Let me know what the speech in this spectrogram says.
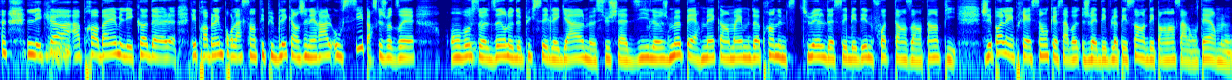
les cas à problème, les cas de les problèmes pour la santé publique en général aussi, parce que je veux dire, on va se le dire, là, depuis que c'est légal, Monsieur Chadi, je me permets quand même de prendre une petite tuile de CBD une fois de temps en temps, puis j'ai pas l'impression que ça va, je vais développer ça en dépendance à long terme.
